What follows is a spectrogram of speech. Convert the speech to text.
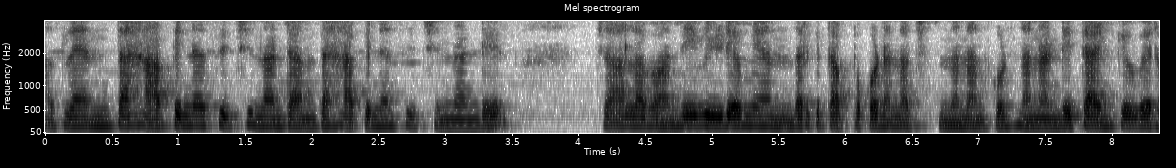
అసలు ఎంత హ్యాపీనెస్ ఇచ్చిందంటే అంత హ్యాపీనెస్ ఇచ్చిందండి. చాలా బాగుంది. ఈ వీడియో మీ అందరికీ తప్పకుండా నచ్చుతుందని అనుకుంటున్నానండి. థ్యాంక్ యూ వెరీ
